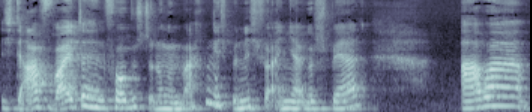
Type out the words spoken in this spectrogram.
ich darf weiterhin Vorbestellungen machen. Ich bin nicht für ein Jahr gesperrt, aber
